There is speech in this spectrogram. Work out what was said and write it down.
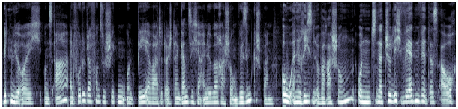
bitten wir euch, uns A, ein Foto davon zu schicken und B, erwartet euch dann ganz sicher eine Überraschung. Wir sind gespannt. Oh, eine Riesenüberraschung. Und natürlich werden wir das auch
